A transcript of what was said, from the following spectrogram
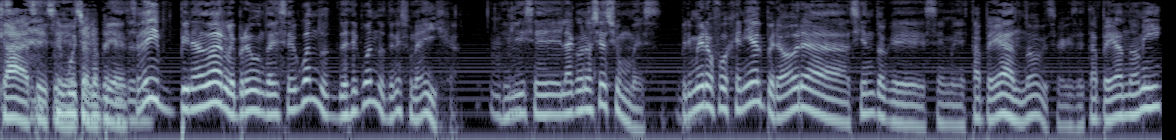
Claro, sí, sí, mucha gente piensa. Y Butter le pregunta, dice, ¿cuándo, ¿desde cuándo tenés una hija? Y le dice, la conocí hace un mes. Primero fue genial, pero ahora siento que se me está pegando, o sea, que se está pegando a mí,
